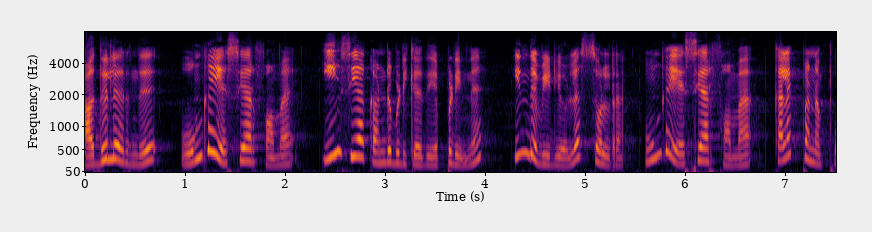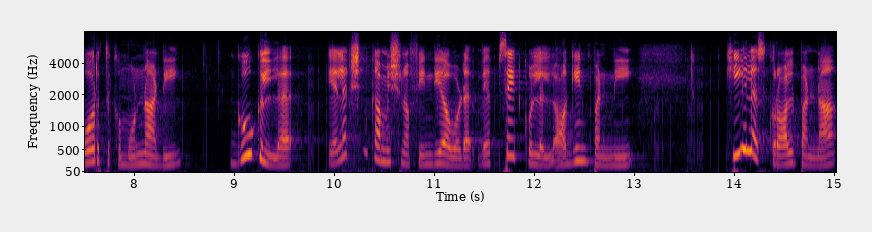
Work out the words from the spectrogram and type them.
அதிலிருந்து உங்கள் எஸ்ஏஆர் ஃபார்மை ஈஸியாக கண்டுபிடிக்கிறது எப்படின்னு இந்த வீடியோவில் சொல்கிறேன் உங்கள் எஸ்ஏஆர் ஃபார்மை கலெக்ட் பண்ண போகிறதுக்கு முன்னாடி கூகுளில் எலெக்ஷன் கமிஷன் ஆஃப் இந்தியாவோட வெப்சைட்குள்ளே லாகின் பண்ணி கீழே ஸ்க்ரால் பண்ணால்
